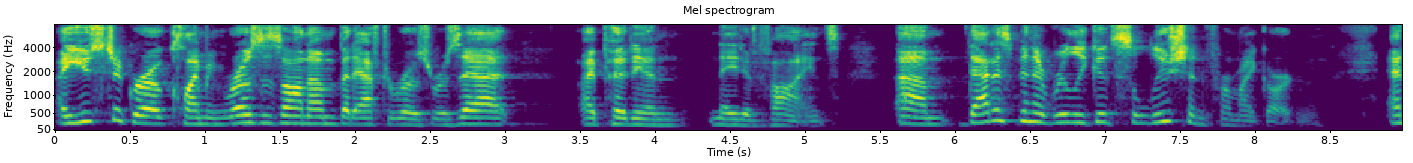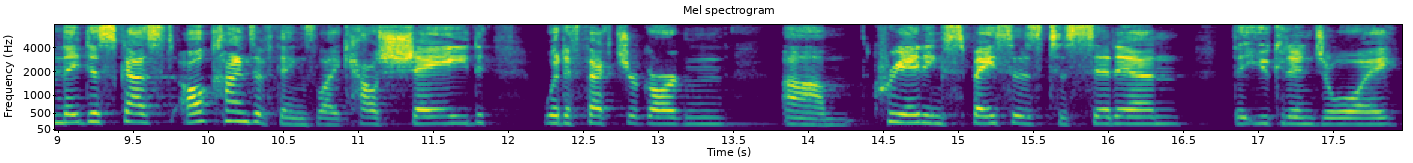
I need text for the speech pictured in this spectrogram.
I used to grow climbing roses on them but after rose rosette i put in native vines um, that has been a really good solution for my garden. And they discussed all kinds of things like how shade would affect your garden, um, creating spaces to sit in that you could enjoy.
